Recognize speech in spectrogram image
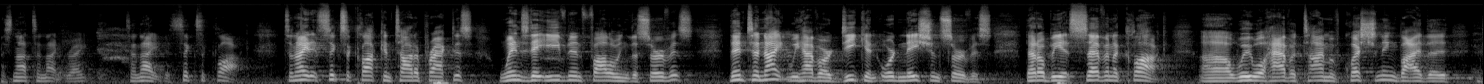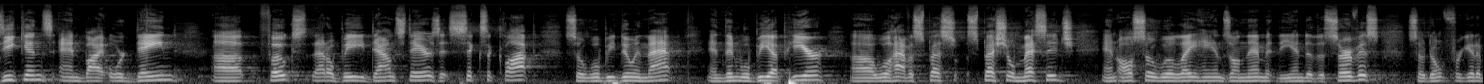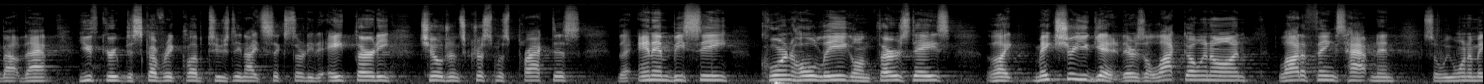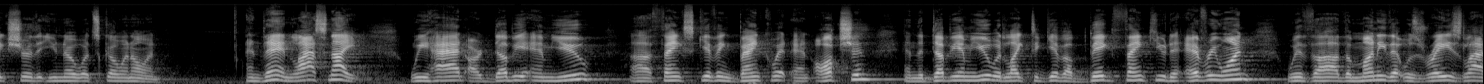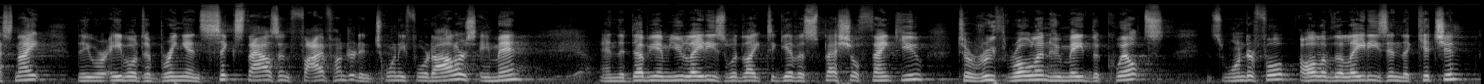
it's not tonight, right? Tonight at 6 o'clock. Tonight at 6 o'clock, cantata practice. Wednesday evening following the service. Then tonight we have our deacon ordination service. That'll be at 7 o'clock. Uh, we will have a time of questioning by the deacons and by ordained uh, folks. That'll be downstairs at 6 o'clock. So we'll be doing that and then we'll be up here. Uh, we'll have a special special message, and also we'll lay hands on them at the end of the service. So don't forget about that. Youth group Discovery Club Tuesday night, 6:30 to 8:30. Children's Christmas practice. The NMBC Cornhole League on Thursdays. Like, make sure you get it. There's a lot going on, a lot of things happening. So we want to make sure that you know what's going on. And then last night we had our WMU uh, Thanksgiving banquet and auction. And the WMU would like to give a big thank you to everyone with uh, the money that was raised last night. They were able to bring in $6,524. Amen. And the WMU ladies would like to give a special thank you to Ruth Rowland, who made the quilts. It's wonderful. All of the ladies in the kitchen,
